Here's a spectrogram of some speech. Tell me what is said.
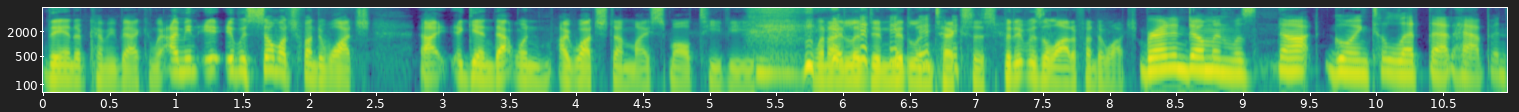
they end up coming back and win. I mean, it, it was so much fun to watch. Uh, again, that one I watched on my small TV when I lived in Midland, Texas, but it was a lot of fun to watch. Brandon Doman was not going to let that happen.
